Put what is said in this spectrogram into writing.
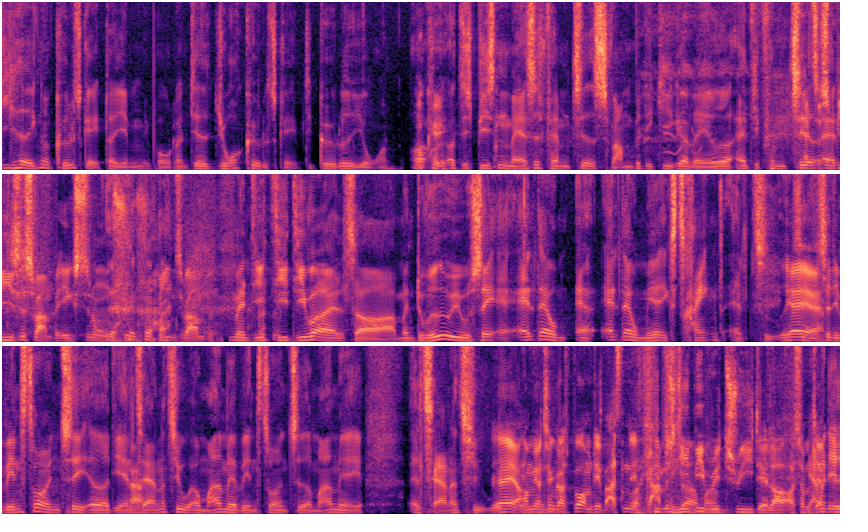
de havde ikke noget køleskab derhjemme i Portland. De havde et jordkøleskab. De kølede i jorden. Og, Okay. og, og de spiste en masse fermenterede svampe, de gik og lavede. At de fermenterede Altså alt- spisesvampe, ikke sådan nogle psilocybin-svampe. men de, de, de var altså... Men du ved jo i USA, at alt er jo, er, alt er jo mere ekstremt altid. Ikke? Ja, ja. Så, så de venstreorienterede og de Ja. alternative er jo meget mere venstreorienterede og meget mere alternativ. Ja, ja, om jeg tænker også på, om det var sådan et gammelt hippie-retreat, eller og som Ja, ja, det- det-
